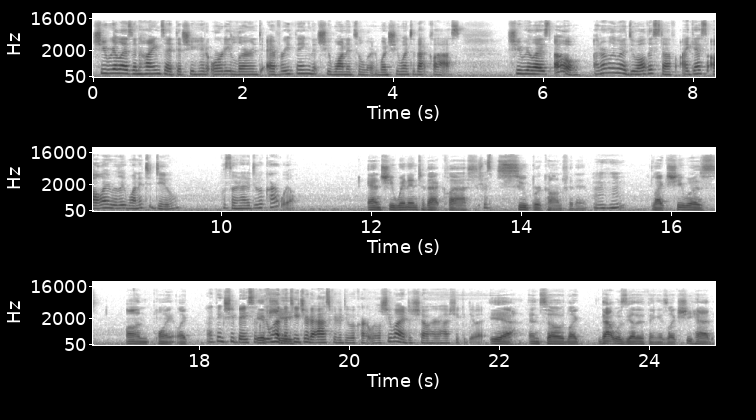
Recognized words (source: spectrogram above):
She realized in hindsight that she had already learned everything that she wanted to learn when she went to that class. She realized, oh, I don't really want to do all this stuff. I guess all I really wanted to do was learn how to do a cartwheel. and she went into that class She was- super confident Mm-hmm. like she was on point like I think she basically wanted the teacher to ask her to do a cartwheel. She wanted to show her how she could do it. yeah and so like that was the other thing is like she had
